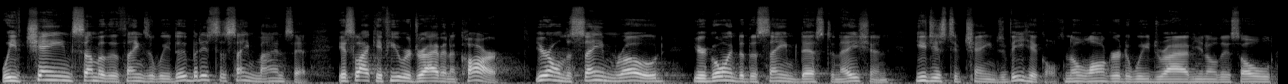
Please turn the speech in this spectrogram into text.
We've changed some of the things that we do, but it's the same mindset. It's like if you were driving a car, you're on the same road, you're going to the same destination, you just have changed vehicles. No longer do we drive, you know, this old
